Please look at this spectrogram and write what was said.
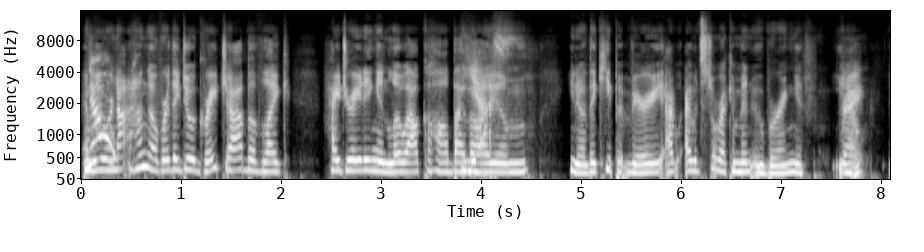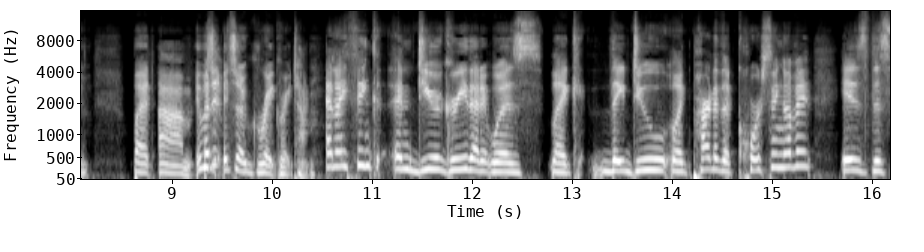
and No. we were not hungover. They do a great job of like hydrating and low alcohol by Yes. volume. You know, they keep it very. I, I would still recommend Ubering if you Right. know. if- but um, it was. it- it's a great, great time. And I think, and do you agree that it was like they do, like part of the coursing of it is this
